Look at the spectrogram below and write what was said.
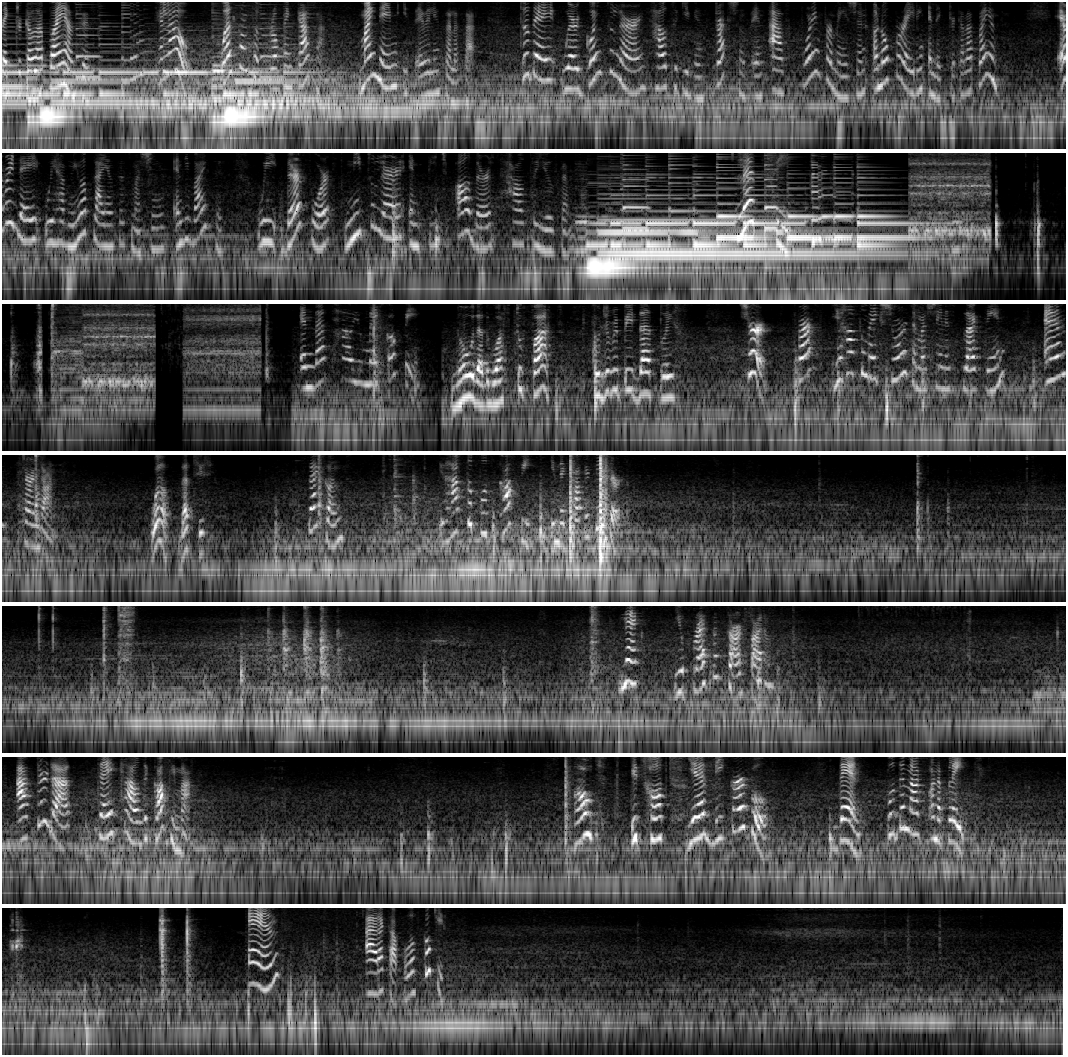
electrical appliances. Hello, welcome to Profe en Casa. My name is Evelyn Salazar. Today, we're going to learn how to give instructions and ask for information on operating electrical appliances. Every day, we have new appliances, machines, and devices. We, therefore, need to learn and teach others how to use them. Let's see. And that's how you make coffee. No, that was too fast. Could you repeat that, please? Sure. First, you have to make sure the machine is plugged in and turned on. Well, that's easy. Second, you have to put coffee in the coffee filter. Next, you press the start button. After that, take out the coffee mug. Ouch! It's hot! Yes, be careful. Then, put the mug on a plate. And add a couple of cookies.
